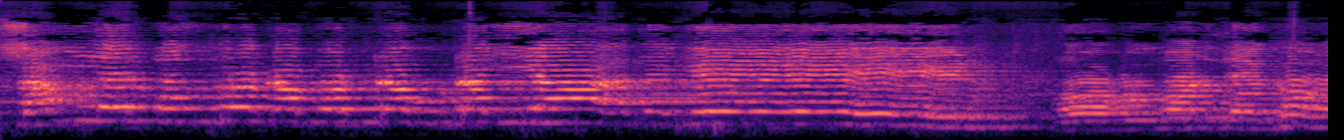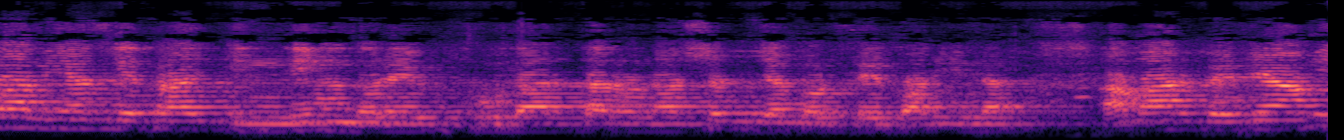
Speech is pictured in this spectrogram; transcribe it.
সামনের বস্ত্র কাপড়টা উঠাইয়া দেখেন। ও দেখো, আমি আজকে প্রায় তিন দিন ধরে ক্ষুদার তারা সহ্য করতে পারি না। আমার পেটে আমি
